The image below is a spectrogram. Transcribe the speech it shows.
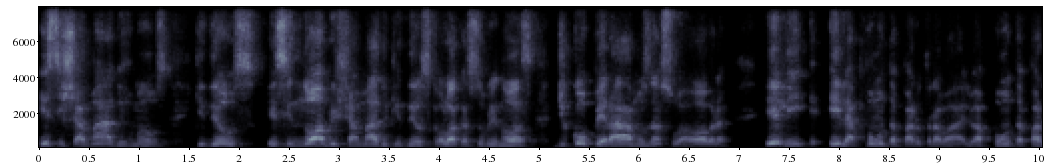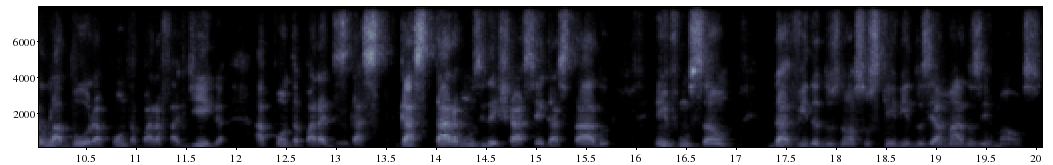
Esse chamado, irmãos, que Deus, esse nobre chamado que Deus coloca sobre nós de cooperarmos na sua obra, ele, ele aponta para o trabalho, aponta para o labor, aponta para a fadiga, aponta para gastarmos e deixar ser gastado em função da vida dos nossos queridos e amados irmãos.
